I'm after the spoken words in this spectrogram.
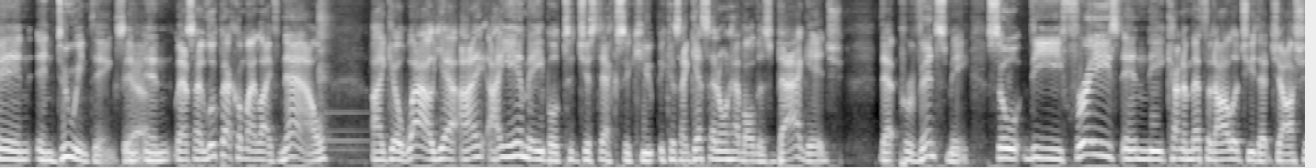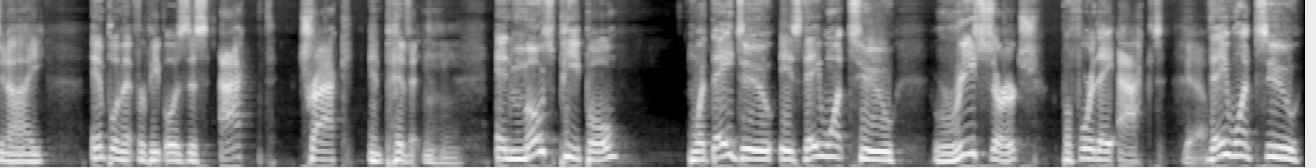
in in doing things. And, yeah. and as I look back on my life now, I go, wow, yeah, I, I am able to just execute because I guess I don't have all this baggage that prevents me. So the phrase in the kind of methodology that Josh and I implement for people is this act, track, and pivot. Mm-hmm. And most people, what they do is they want to research before they act. Yeah. They want to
